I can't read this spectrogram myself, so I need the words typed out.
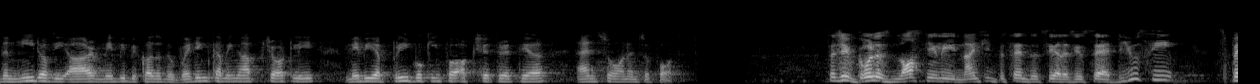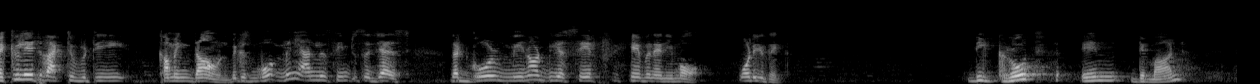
the need of the hour, maybe because of the wedding coming up shortly, maybe a pre-booking for Akshaya Tritiya, and so on and so forth. Sanjeev, gold has lost nearly 19% this year, as you said. Do you see speculative activity coming down? Because many analysts seem to suggest that gold may not be a safe haven anymore. What do you think? The growth in demand,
